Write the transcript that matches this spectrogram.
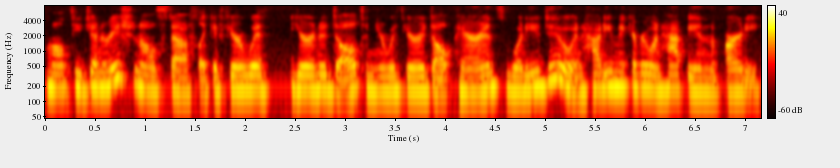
multi generational stuff. Like if you're with, you're an adult and you're with your adult parents, what do you do? And how do you make everyone happy in the party?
